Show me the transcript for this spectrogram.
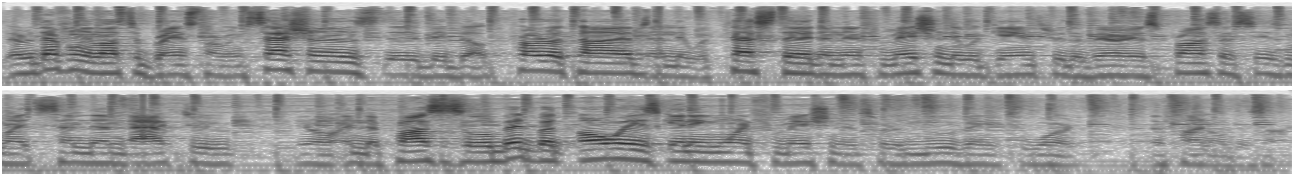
There were definitely lots of brainstorming sessions. They, they, built prototypes and they would test it and the information they would gain through the various processes might send them back to, you know, in the process a little bit, but always getting more information and sort of moving toward the final design.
